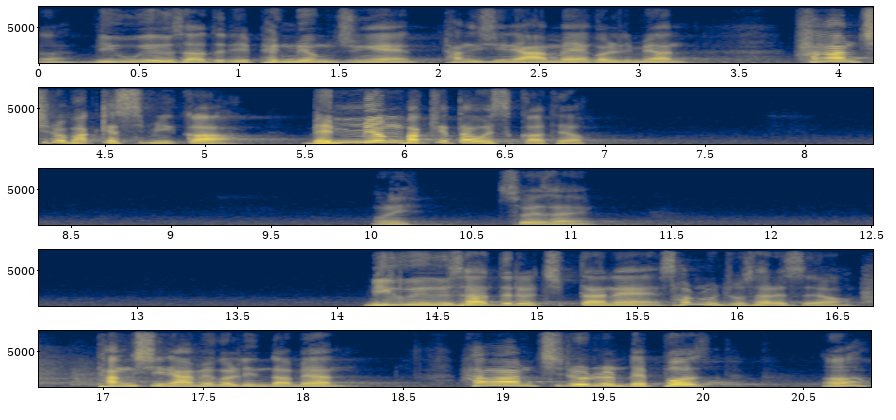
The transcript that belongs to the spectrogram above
어? 미국의 의사들이 100명 중에 당신이 암에 걸리면 항암 치료 받겠습니까? 몇 명 받겠다고 했을 것 같아요? 우리 소회사님. 미국의 의사들을 집단에 설문조사를 했어요. 당신이 암에 걸린다면 항암 치료를 몇 퍼, 어?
